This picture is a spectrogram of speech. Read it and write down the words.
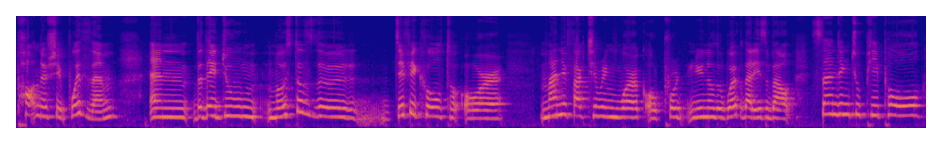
partnership with them and but they do most of the difficult or manufacturing work or pro, you know the work that is about sending to people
